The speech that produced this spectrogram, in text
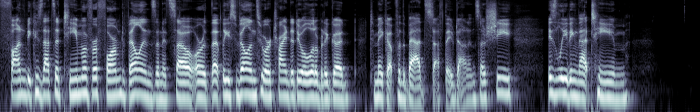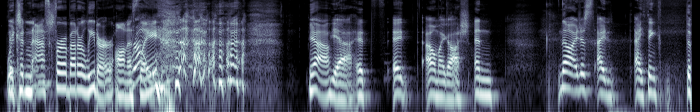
fun because that's a team of reformed villains, and it's so, or at least villains who are trying to do a little bit of good to make up for the bad stuff they've done. And so she is leading that team. We couldn't ask for a better leader, honestly. yeah. Yeah, it's it. Oh my gosh! And no, I just I I think the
